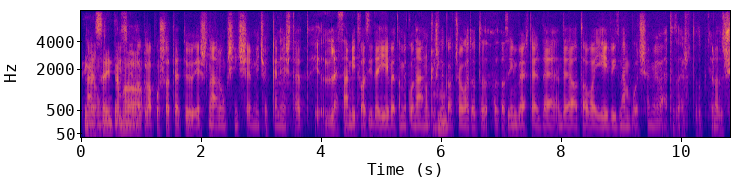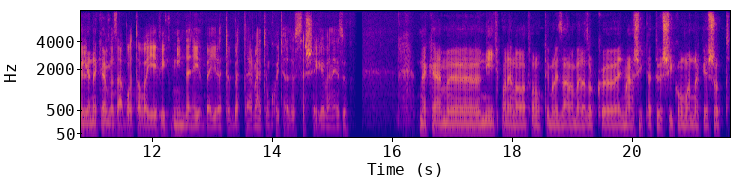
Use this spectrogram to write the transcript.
Igen, nálunk szerintem, ha... lapos a tető, és nálunk sincs semmi csökkenés, tehát leszámítva az idei évet, amikor nálunk is uh-huh. lekapcsolgatott az inverter, de, de a tavalyi évig nem volt semmi változás. Tehát ugyanaz, sőt, Igen, nekem... igazából tavalyi évig minden évben egyre többet termeltünk, hogyha az összességében nézzük. Nekem négy panel alatt van optimalizálva, mert azok egy másik tetősíkon vannak, és ott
